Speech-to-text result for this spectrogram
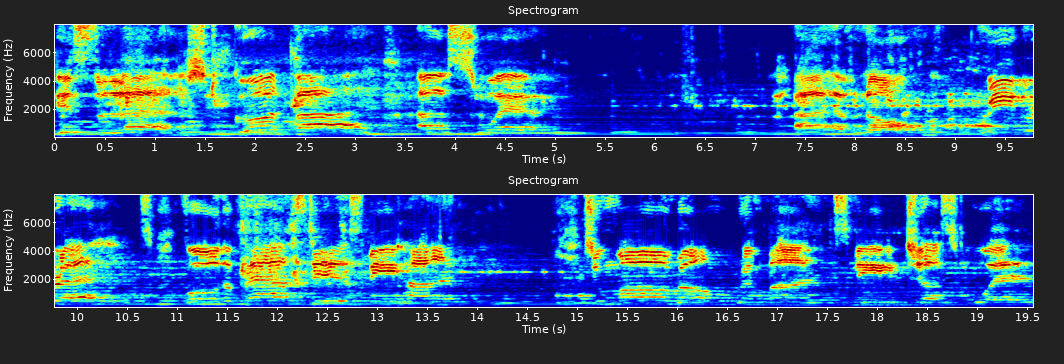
It's the last goodbye, I swear. I have no regrets, for the past is behind. Tomorrow reminds me just where.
